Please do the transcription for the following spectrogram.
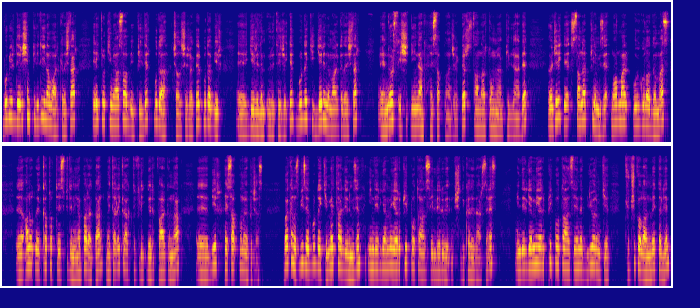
Bu bir derişim pili değil ama arkadaşlar elektrokimyasal bir pildir. Bu da çalışacaktır. Bu da bir e, gerilim üretecektir. Buradaki gerilim arkadaşlar e, Nernst eşitliğinden hesaplanacaktır. Standart olmayan pillerde. Öncelikle standart pilimize normal uyguladığımız e, anot ve katot tespitini yaparaktan metalik aktiflikleri farkından e, bir hesaplama yapacağız. Bakınız bize buradaki metallerimizin indirgenme yarı pil potansiyelleri verilmiş. Dikkat ederseniz. İndirgenme yarı pil potansiyelinde biliyorum ki küçük olan metalin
